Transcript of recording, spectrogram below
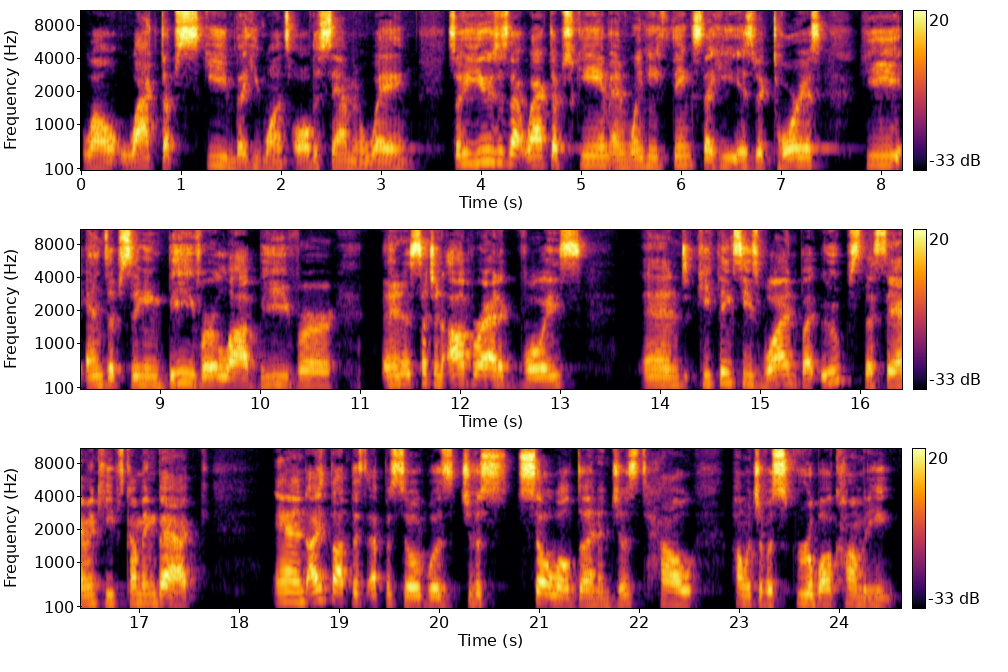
well, whacked up scheme that he wants all the salmon away. So he uses that whacked up scheme, and when he thinks that he is victorious, he ends up singing Beaver La Beaver, and it's such an operatic voice. And he thinks he's won, but oops, the salmon keeps coming back. And I thought this episode was just so well done, and just how how much of a screwball comedy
